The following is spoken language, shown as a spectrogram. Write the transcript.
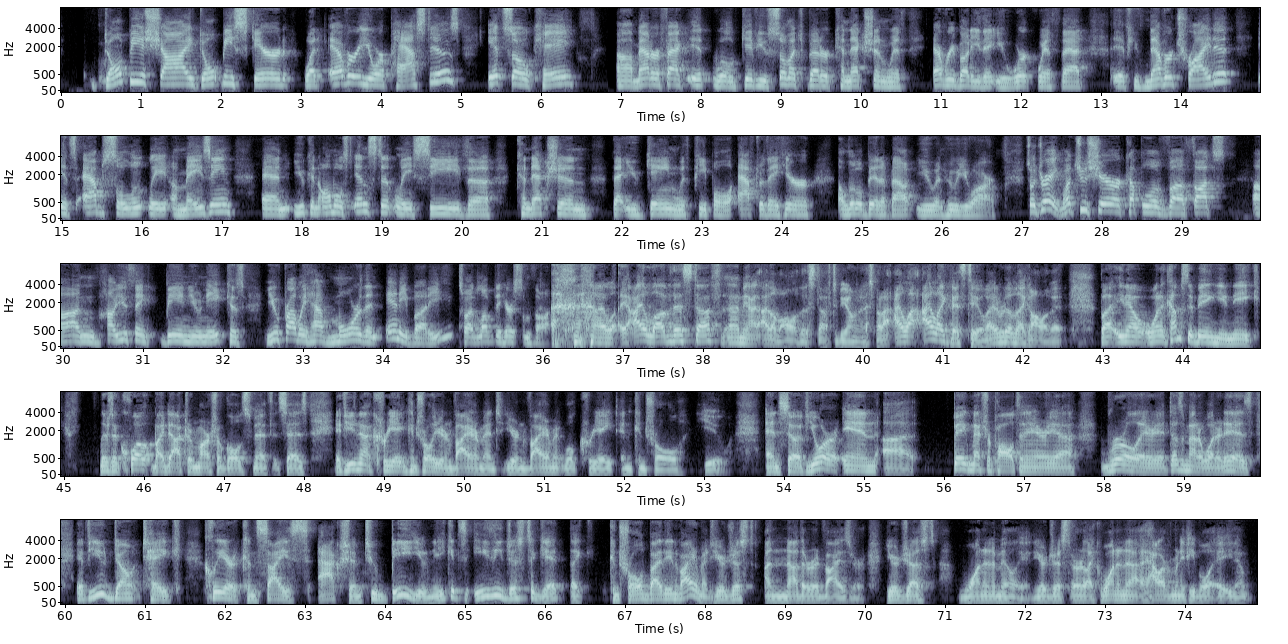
don't be shy don't be scared. Whatever your past is it's okay. Uh, matter of fact it will give you so much better connection with everybody that you work with that if you've never tried it it's absolutely amazing. And you can almost instantly see the connection that you gain with people after they hear a little bit about you and who you are. So, Dre, why don't you share a couple of uh, thoughts on how you think being unique because you probably have more than anybody so i'd love to hear some thoughts I, I love this stuff i mean I, I, love all of this stuff to be honest but I, I, li- I like this too i really like all of it but you know when it comes to being unique there's a quote by Dr. Marshall Goldsmith that says, If you do not create and control your environment, your environment will create and control you. And so if you're in a big metropolitan area, rural area, it doesn't matter what it is, if you don't take clear, concise action to be unique, it's easy just to get like controlled by the environment. You're just another advisor. You're just one in a million. You're just, or like one in a, however many people, eh, you know,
